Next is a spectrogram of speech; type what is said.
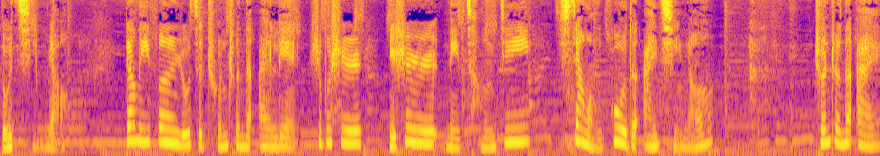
多奇妙！这样的一份如此纯纯的爱恋，是不是也是你曾经向往过的爱情呢？纯纯的爱。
